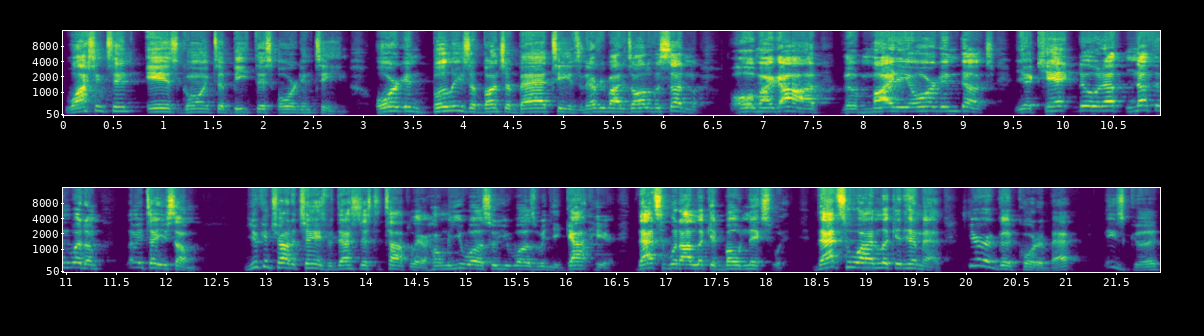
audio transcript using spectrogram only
Washington is going to beat this Oregon team. Oregon bullies a bunch of bad teams, and everybody's all of a sudden, oh my God, the mighty Oregon Ducks. You can't do nothing with them. Let me tell you something. You can try to change, but that's just the top layer. Homie, you was who you was when you got here. That's what I look at Bo Nix with. That's who I look at him as. You're a good quarterback. He's good.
